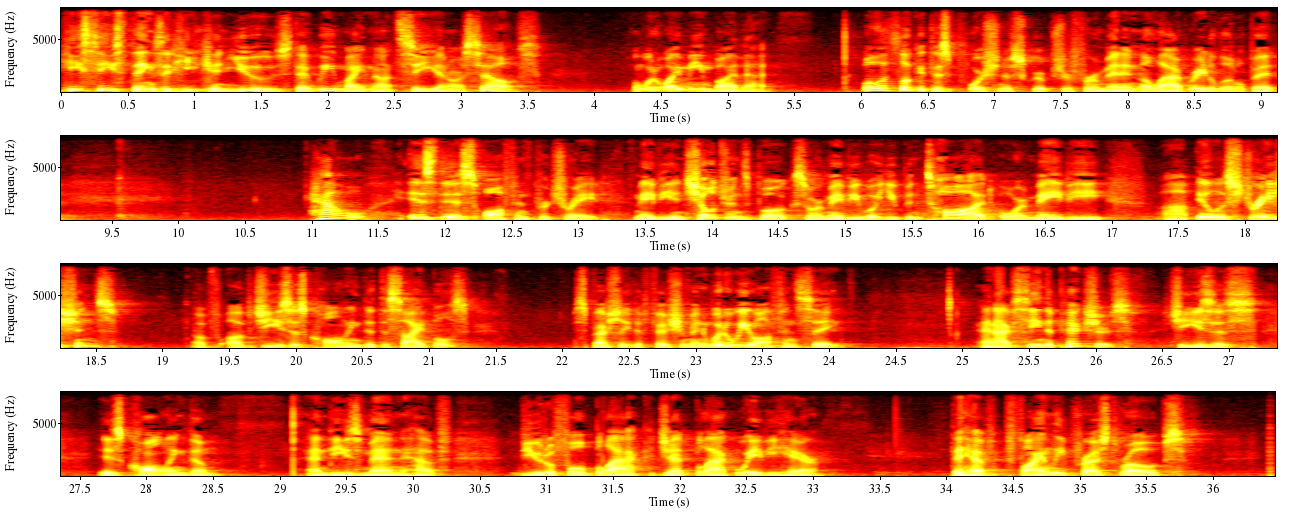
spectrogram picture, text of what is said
He sees things that He can use that we might not see in ourselves. And what do I mean by that? Well, let's look at this portion of Scripture for a minute and elaborate a little bit. How is this often portrayed? Maybe in children's books, or maybe what you've been taught, or maybe uh, illustrations of, of Jesus calling the disciples, especially the fishermen. What do we often see? And I've seen the pictures. Jesus is calling them, and these men have beautiful black, jet black, wavy hair. They have finely pressed robes.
